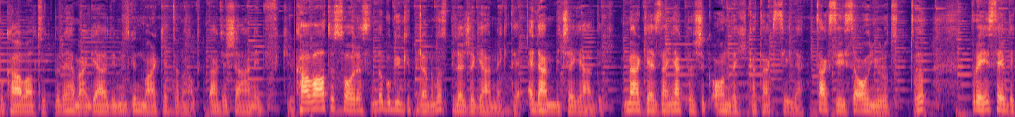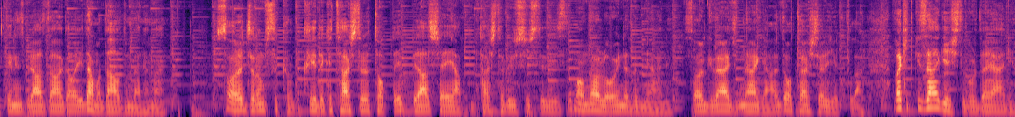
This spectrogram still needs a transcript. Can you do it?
Bu kahvaltılıkları hemen geldiğimiz gün marketten aldık. Bence şahane bir fikir. Kahvaltı sonrasında bugünkü planımız plaja gelmekte. Eden Beach'e geldik. Merkezden yaklaşık 10 dakika taksiyle. Taksi ise 10 euro tuttu. Burayı sevdik. Deniz biraz dalgalıydı ama daldım ben hemen. Sonra canım sıkıldı. Kıyıdaki taşları toplayıp biraz şey yaptım. Taşları üst üste dizdim. Onlarla oynadım yani. Sonra güvercinler geldi. O taşları yıktılar. Vakit güzel geçti burada yani.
